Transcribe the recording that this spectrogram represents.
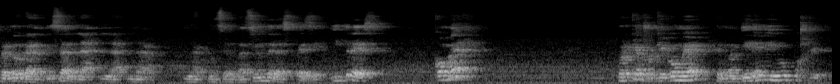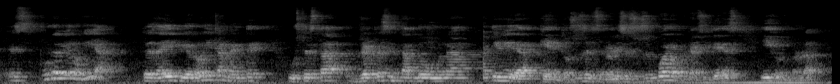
perdón, garantiza la, la, la la conservación de la especie. Y tres, comer. ¿Por qué? Porque comer te mantiene vivo porque es pura biología. Entonces ahí biológicamente usted está representando una actividad que entonces el cerebro dice, eso es bueno porque así tienes hijos, ¿verdad?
